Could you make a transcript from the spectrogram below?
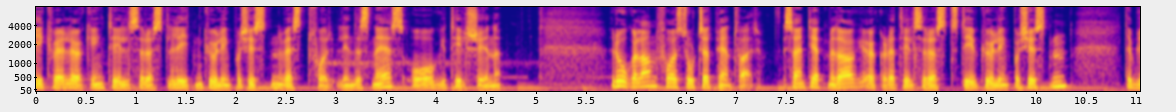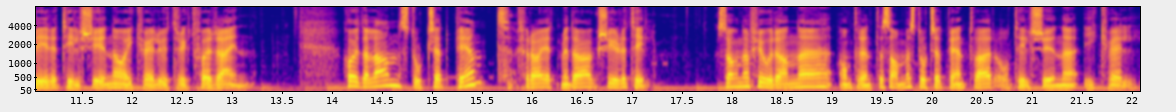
I kveld øking til sørøstlig liten kuling på kysten vest for Lindesnes og tilskyende. Rogaland får stort sett pent vær. Seint i ettermiddag øker det til sørøst stiv kuling på kysten. Det blir tilskyende og i kveld utrygt for regn. Hordaland stort sett pent. Fra i ettermiddag skyer det til. Sogn og Fjordane omtrent det samme, stort sett pent vær og tilskyende i kveld.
